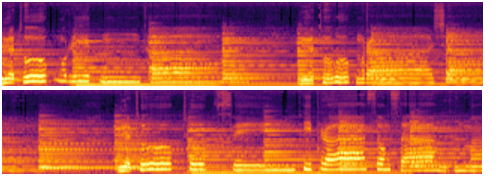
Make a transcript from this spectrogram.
เหนือทุกฤทธาเหนือทุกราชา เหนือทุกทุกสิ่งที่พระทรงสร้างขึ้นมา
